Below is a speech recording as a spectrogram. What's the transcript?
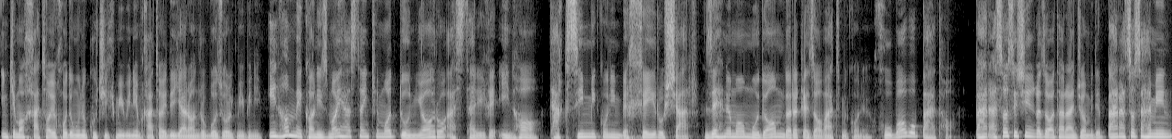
اینکه ما خطای خودمون رو کوچیک می‌بینیم خطای دیگران رو بزرگ می‌بینیم اینها مکانیزمایی هستن که ما دنیا رو از طریق اینها تقسیم می‌کنیم به خیر و شر ذهن ما مدام داره قضاوت می‌کنه خوبا و بدها بر اساس چی این قضاوت رو انجام میده؟ بر اساس همین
